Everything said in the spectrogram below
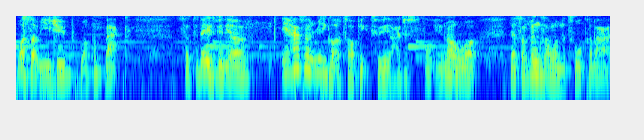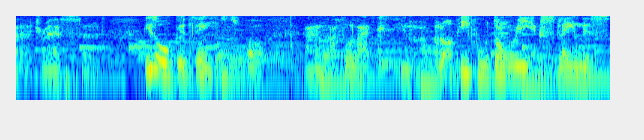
What's up YouTube? Welcome back. So today's video, it hasn't really got a topic to it. I just thought, you know what? There's some things I want to talk about and address and these are all good things as well. And I feel like, you know, a lot of people don't really explain this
